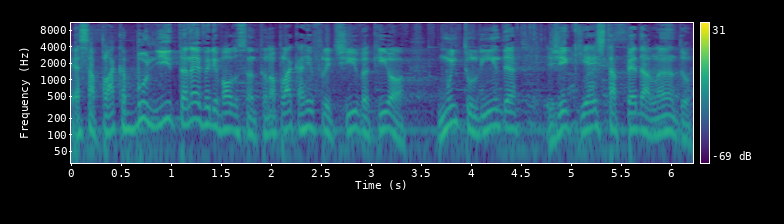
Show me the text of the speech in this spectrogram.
essa placa bonita, né, Verivaldo Santana? Uma placa refletiva aqui, ó, muito linda. Jequié está pedalando.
